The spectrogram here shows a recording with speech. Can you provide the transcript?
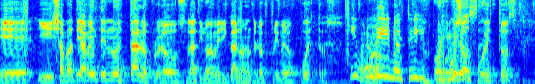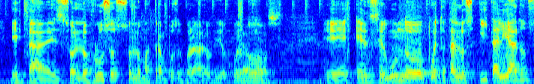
Eh, y llamativamente no están los, los latinoamericanos entre los primeros puestos. Qué Bueno, bueno, estoy Los primeros orgullosa. puestos está, eh, son los rusos, son los más tramposos para los videojuegos. vos. Eh, en segundo puesto están los italianos.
